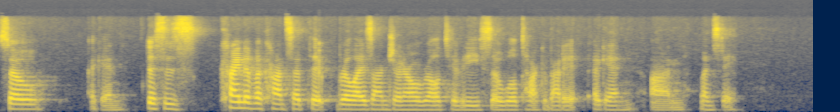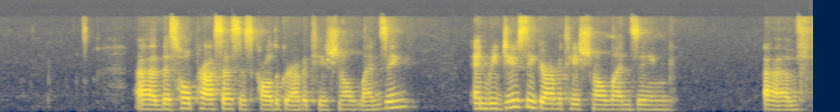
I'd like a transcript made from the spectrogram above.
So again, this is kind of a concept that relies on general relativity. So we'll talk about it again on Wednesday. Uh, this whole process is called gravitational lensing. And we do see gravitational lensing of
